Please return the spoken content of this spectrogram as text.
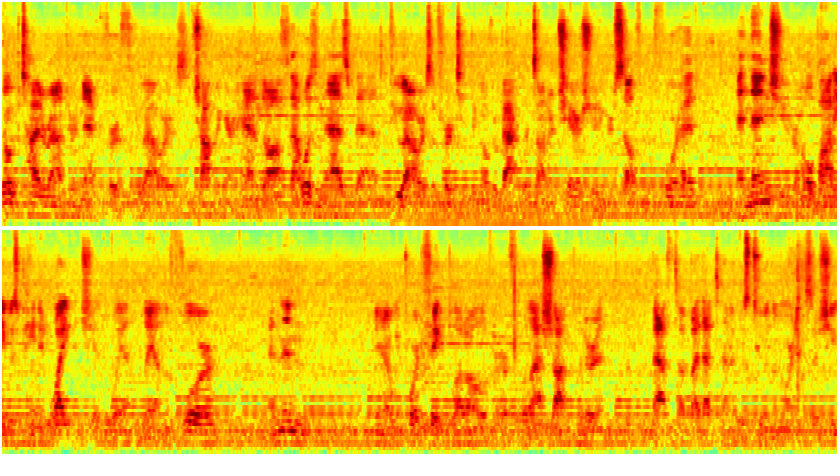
rope tied around her neck for a few hours, chopping her hand off. That wasn't as bad. A few hours of her tipping over backwards on her chair, shooting herself in the forehead. And then she, her whole body was painted white and she had to lay on, lay on the floor. And then you know, we poured fake blood all over her for the last shot and put her in the bathtub. By that time, it was 2 in the morning, so she,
